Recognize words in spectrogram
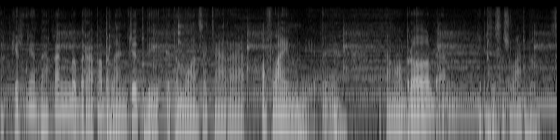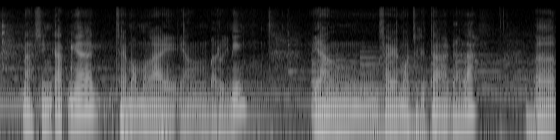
akhirnya bahkan beberapa berlanjut di ketemuan secara offline gitu ya. Kita ngobrol dan jadi sesuatu Nah, singkatnya saya mau mulai yang baru ini. Yang saya mau cerita adalah uh,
